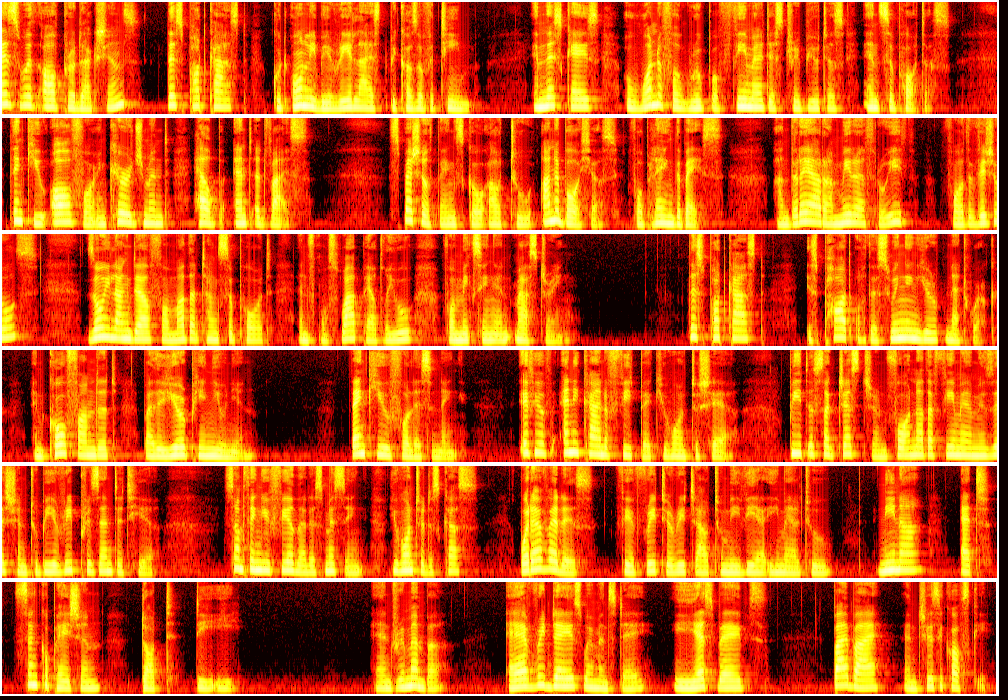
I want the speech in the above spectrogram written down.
As with all productions, this podcast could only be realized because of a team. In this case, a wonderful group of female distributors and supporters. Thank you all for encouragement, help, and advice. Special thanks go out to Anne Borchers for playing the bass, Andrea Ramirez Ruiz for the visuals, Zoe Langdell for mother tongue support, and Francois Perdriau for mixing and mastering. This podcast is part of the Swinging Europe Network and co funded by the European Union. Thank you for listening. If you have any kind of feedback you want to share, be it a suggestion for another female musician to be represented here, something you feel that is missing, you want to discuss, whatever it is, feel free to reach out to me via email to nina at syncopation.de. And remember, every day is Women's Day. Yes, babes. Bye bye and Tschüssikowski.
